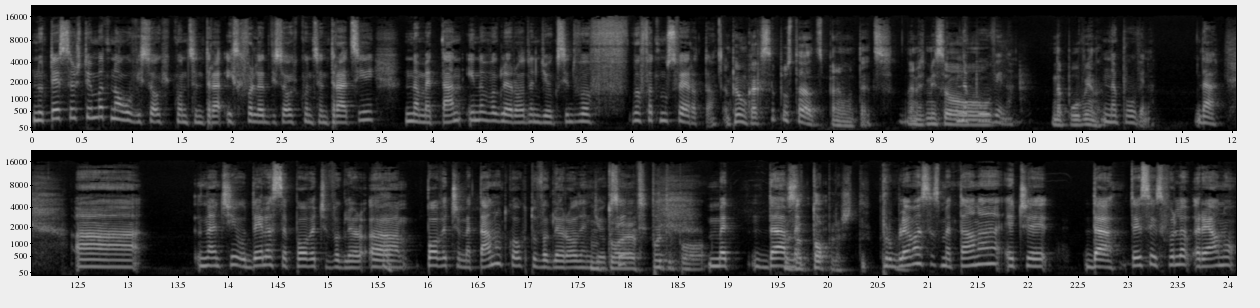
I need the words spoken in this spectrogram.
но те също имат много високи концентрации, изхвърлят високи концентрации на метан и на въглероден диоксид в, в атмосферата. А, пилно, как се поставят спрямо тец? Нали, смисъл... Наполовина. Наполовина? Наполовина, да. А, Значи отделя се повече, въглер... а, повече метан, отколкото въглероден диоксид. Но той е в пъти по Мет... да, затоплящ. Проблема с метана е, че да, те се изхвърлят реално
